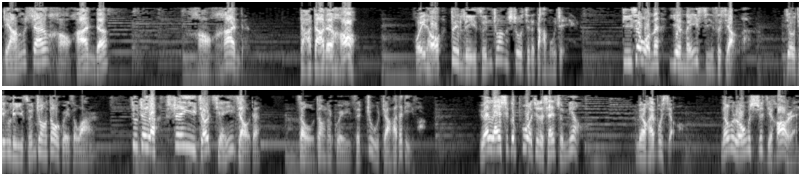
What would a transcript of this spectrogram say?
梁山好汉的，好汉的，大大的好。”回头对李存壮竖起了大拇指，底下我们也没心思想了，就听李存壮逗鬼子玩，就这样深一脚浅一脚的走到了鬼子驻扎的地方。原来是个破旧的山神庙，庙还不小，能容十几号人。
